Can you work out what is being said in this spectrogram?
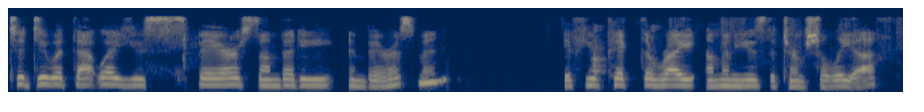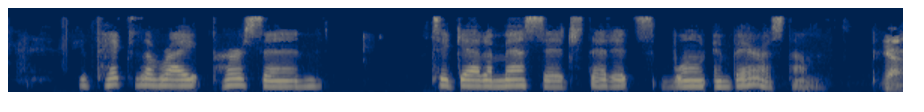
to do it that way, you spare somebody embarrassment? If you pick the right, I'm going to use the term shaliach, you pick the right person to get a message that it won't embarrass them. Yeah.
